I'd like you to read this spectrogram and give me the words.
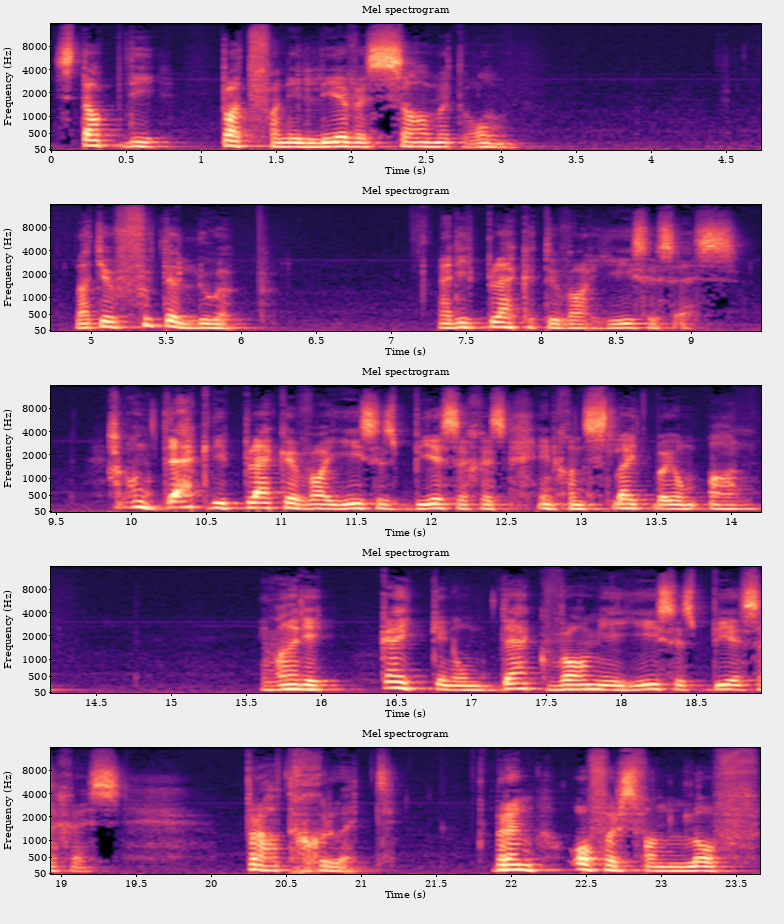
Stap die pad van die lewe saam met hom. Laat jou voete loop na die plekke toe waar Jesus is gaan ontdek die plekke waar Jesus besig is en gaan sluit by hom aan. En wanneer jy kyk en ontdek waarmee Jesus besig is, praat groot. Bring offers van lof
